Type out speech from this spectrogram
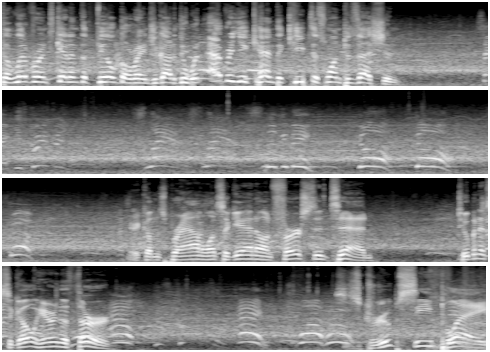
Deliverance get into field goal range. You got to do whatever you can to keep this one possession. Safety's creeping. Slam, slam. Look at me. Go up, go up, go. Here comes Brown once again on first and 10. Two minutes to go here in the third. Out. This is Group C play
